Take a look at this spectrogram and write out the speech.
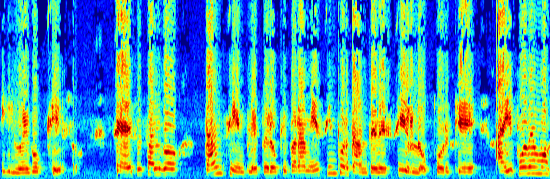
y luego queso. O sea, eso es algo tan simple, pero que para mí es importante decirlo, porque ahí podemos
